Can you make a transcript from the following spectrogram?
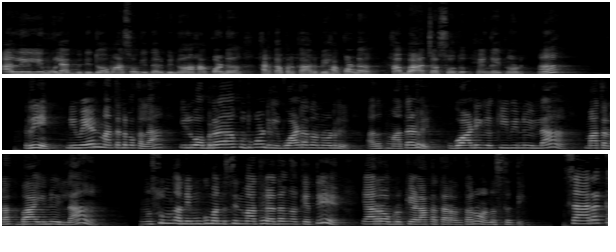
ಅಲ್ಲಿ ಇಲ್ಲಿ ಮೂಲ್ಯಾಗ ಬಿದ್ದಿದ್ದೋ ಮಾಸ ಹೋಗಿದ್ದ ಅರ್ಬಿನೋ ಹಾಕೊಂಡು ಹರ್ಕ ಪರ್ಕ ಅರ್ಬಿ ಹಾಕೊಂಡು ಹಬ್ಬ ಆಚರಿಸೋದು. ಹೆಂಗೈತ್ ನೋಡು ಹಾ? ರೀ ನೀವೇನ್ ಮಾತಾಡ್ಬೇಕಲ್ಲ? ಇಲ್ಲಿ ಒಬ್ರ ಕುತ್ಕೊಂಡ್ರಿ ಇಲ್ಲಿ ಗ್ವಾಡ ಅದ ನೋಡ್ರಿ. ಅದಕ್ಕೆ ಮಾತಾಡ್ರಿ. ಗ್ವಾಡಿಗೆ ಕಿವಿನೂ ಇಲ್ಲ ಮಾತಾಡಕ್ ಬಾಯಿನೂ ಇಲ್ಲ. ಸುಮ್ಮನೆ ನಿಮ್ಗೂ ಮನಸ್ಸಿನ ಮಾತು ಹೇಳ್ದಂಗ ಆಕೇತಿ. ಯಾರೋ ಒಬ್ರು ಕೇಳಾಕತ್ತಾರ ಅಂತಾನು ಅನಿಸ್ತತಿ. ಶಾರಕ?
